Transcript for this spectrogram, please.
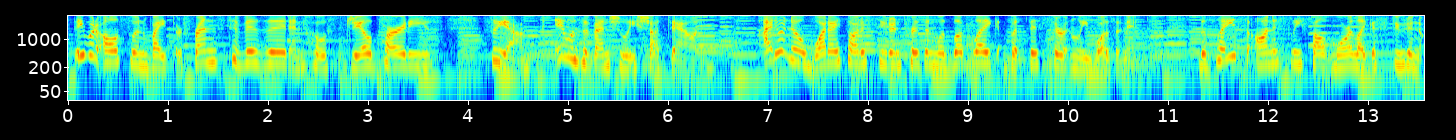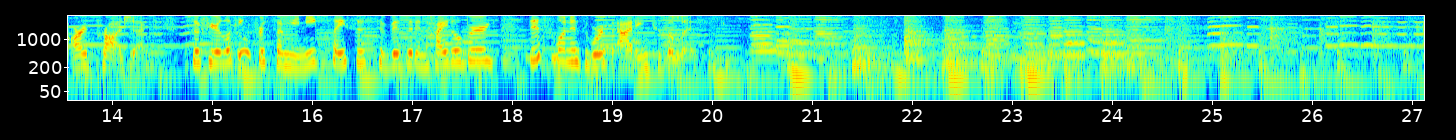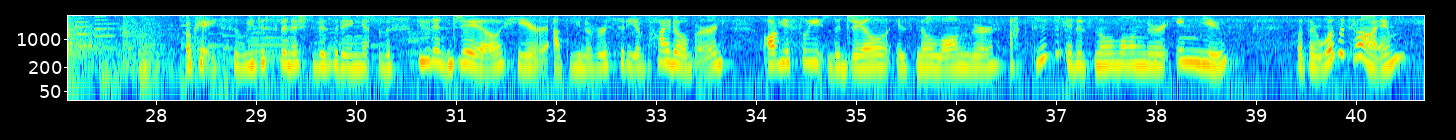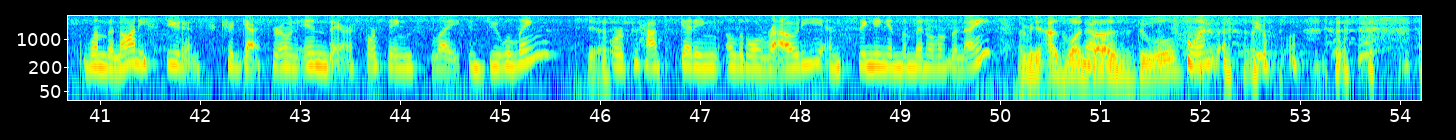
They would also invite their friends to visit and host jail parties. So, yeah, it was eventually shut down. I don't know what I thought a student prison would look like, but this certainly wasn't it. The place honestly felt more like a student art project, so if you're looking for some unique places to visit in Heidelberg, this one is worth adding to the list. Okay, so we just finished visiting the student jail here at the University of Heidelberg. Obviously, the jail is no longer active, it is no longer in use, but there was a time when the naughty students could get thrown in there for things like dueling Yes. or perhaps getting a little rowdy and singing in the middle of the night. I mean, as one So- does duels. As One does duels.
